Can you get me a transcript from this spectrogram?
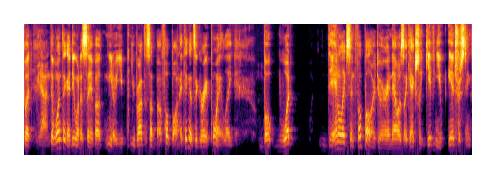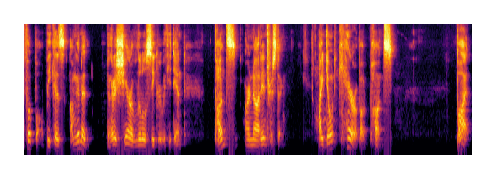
But yeah. the one thing I do want to say about you know you, you brought this up about football, and I think that's a great point. Like, but what the analytics in football are doing right now is like actually giving you interesting football because I'm gonna I'm gonna share a little secret with you, Dan. Punts are not interesting. I don't care about punts, but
